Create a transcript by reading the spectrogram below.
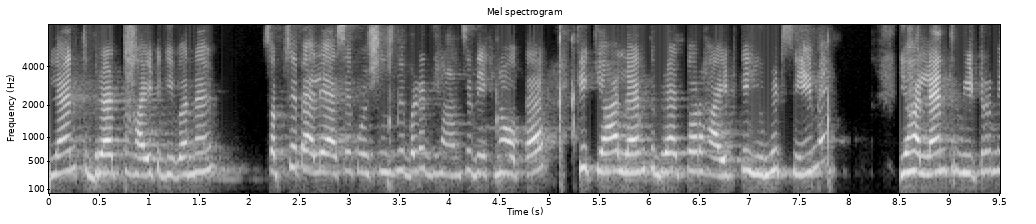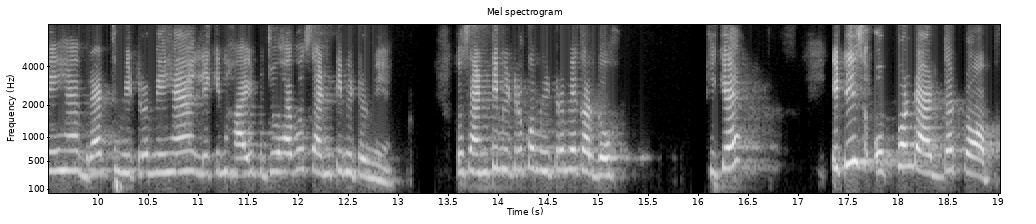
length breadth height given है। सबसे पहले ऐसे क्वेश्चंस में बड़े ध्यान से देखना होता है कि क्या लेंथ ब्रेथ और हाइट के यूनिट सेम है? यहाँ लेंथ मीटर में है ब्रेथ मीटर में है, लेकिन हाइट जो है वो सेंटीमीटर में है। तो सेंटीमीटर को मीटर में कर दो, ठीक है? It is open at the top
